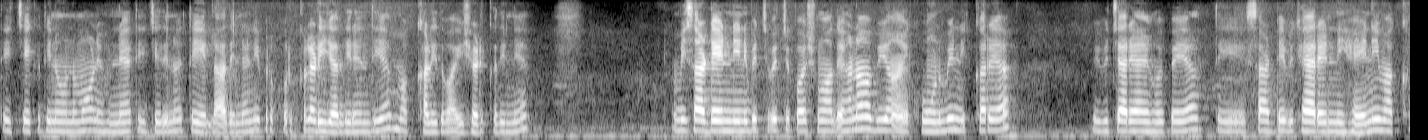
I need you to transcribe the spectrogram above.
ਤੀਜੇ ਇੱਕ ਦਿਨ ਉਹ ਨਮਾਉਣੇ ਹੁੰਨੇ ਆ, ਤੀਜੇ ਦਿਨ ਉਹ ਤੇਲ ਲਾ ਦਿੰਨੇ ਨਹੀਂ ਪਰ ਕੁਰਕ ਲੜੀ ਜਾਂਦੀ ਰਹਿੰਦੀ ਆ, ਮੱਖ ਵਾਲੀ ਦਵਾਈ ਛਿੜਕ ਦਿੰਨੇ ਆ। ਵੀ ਸਾਡੇ ਇੰਨੀ ਨੇ ਵਿੱਚ ਵਿੱਚ ਪਸ਼ੂਆਂ ਦੇ ਹਨਾ ਵੀ ਐ ਖੂਨ ਵੀ ਨਿਕਲ ਰਿਹਾ ਵੀ ਵਿਚਾਰੇ ਆਏ ਹੋਏ ਪਏ ਆ ਤੇ ਸਾਡੇ ਵੀ ਖੈਰ ਇੰਨੀ ਹੈ ਨਹੀਂ ਮੱਖ।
